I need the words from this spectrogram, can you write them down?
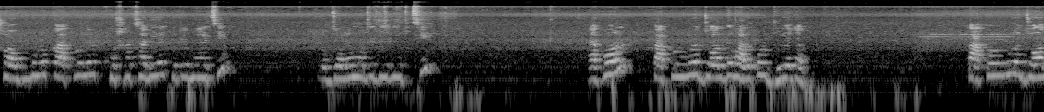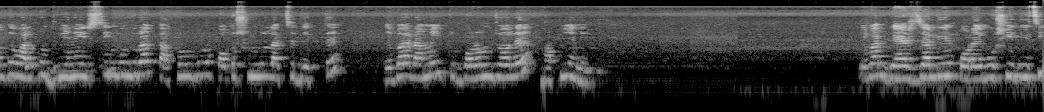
সবগুলো কাঁকরোলের খোসা ছাড়িয়ে কেটে নিয়েছি। জলের মধ্যে দিয়ে দিচ্ছি। এখন কাঁকড়গুলো জল দিয়ে ভালো করে ধুয়ে নেব। কাঁকড়গুলো জল দিয়ে ভালো করে ধুয়ে নিয়ে এসেছি বন্ধুরা, কাঁকড়গুলো কত সুন্দর লাগছে দেখতে। এবার আমি একটু গরম জলে ভাপিয়ে নেব। এবার গ্যাস জ্বালিয়ে কড়াই বসিয়ে দিয়েছি।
